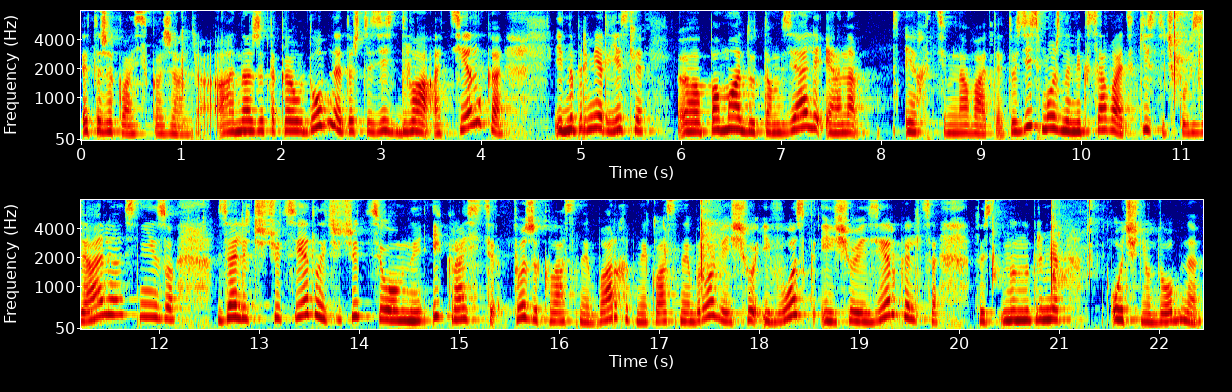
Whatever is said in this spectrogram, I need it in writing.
это же классика жанра. Она же такая удобная то что здесь два оттенка. И например если э, помаду там взяли и она эх темноватая. То здесь можно миксовать. Кисточку взяли снизу взяли чуть-чуть светлый чуть-чуть темный и красите тоже классные бархатные классные брови еще и воск и еще и зеркальце. То есть ну например очень удобно.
